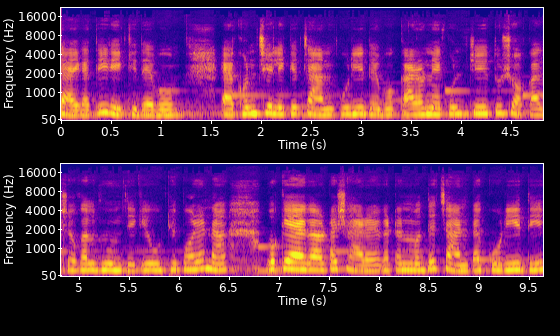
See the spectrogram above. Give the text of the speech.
জায়গাতেই রেখে দেব। এখন ছেলেকে চান করিয়ে দেব, কারণ এখন যেহেতু সকাল সকাল ঘুম থেকে উঠে পড়ে না, ওকে এগারোটা সাড়ে এগারোটার মধ্যে চানটা করিয়ে দিই।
